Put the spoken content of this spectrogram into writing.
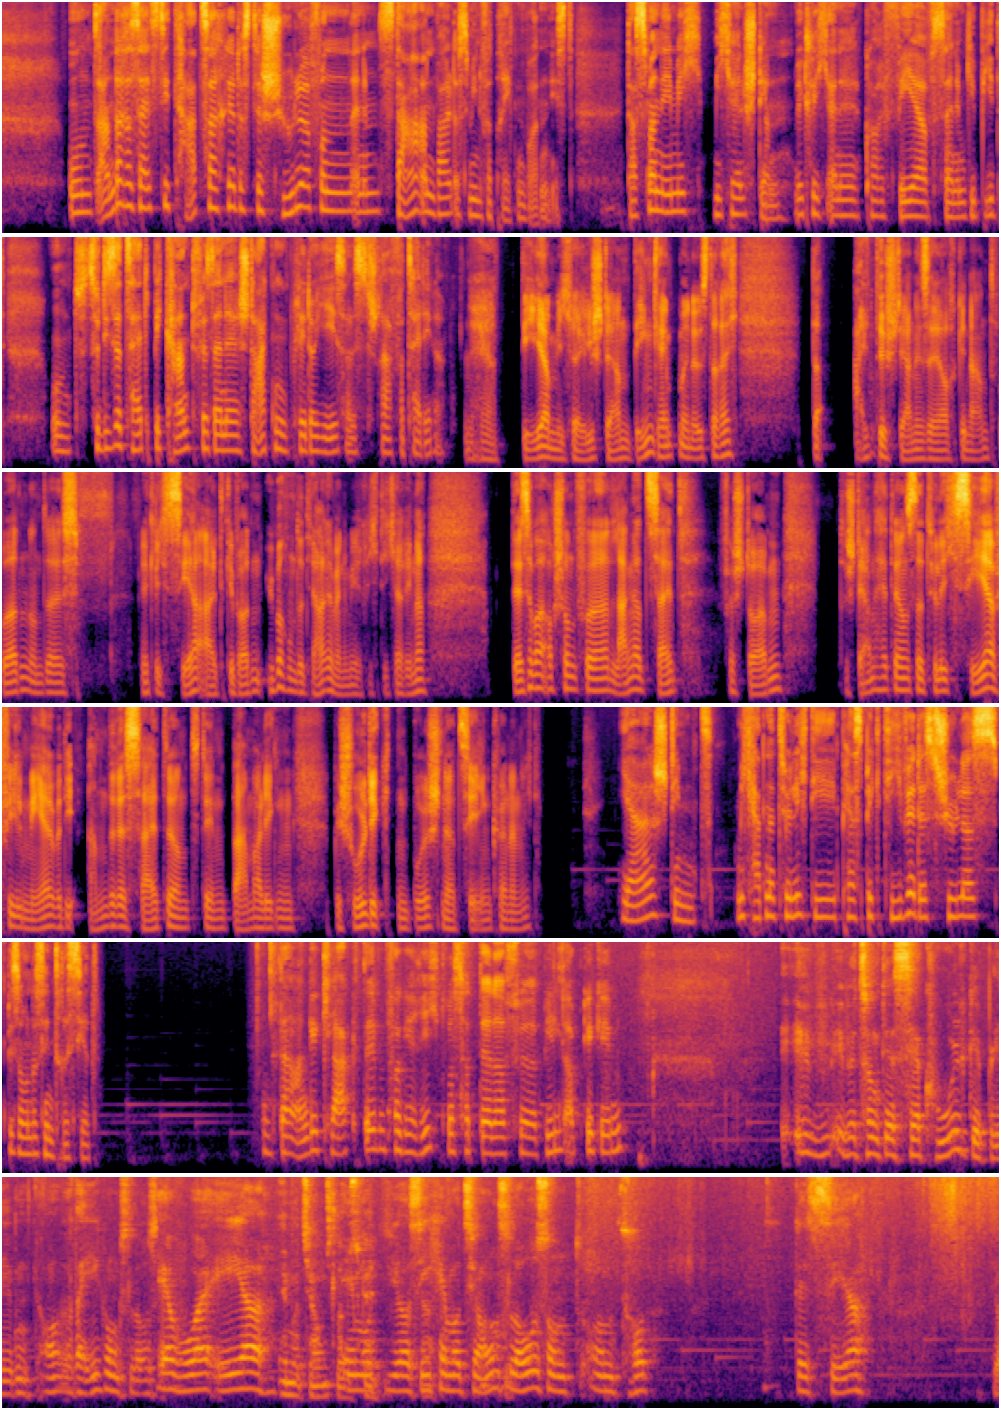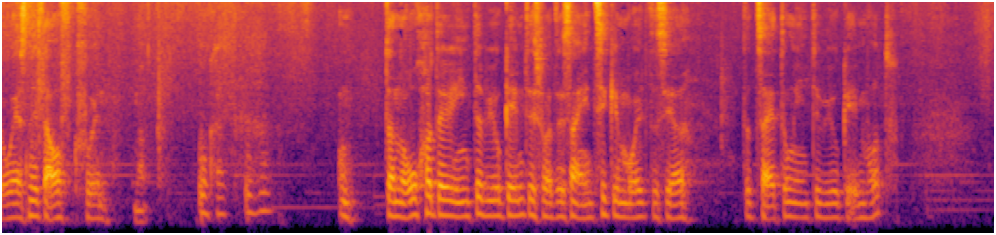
Und andererseits die Tatsache, dass der Schüler von einem Staranwalt aus Wien vertreten worden ist. Das war nämlich Michael Stern, wirklich eine Koryphäe auf seinem Gebiet und zu dieser Zeit bekannt für seine starken Plädoyers als Strafverteidiger. Naja, der Michael Stern, den kennt man in Österreich. Der alte Stern ist er ja auch genannt worden und er ist wirklich sehr alt geworden, über 100 Jahre, wenn ich mich richtig erinnere. Der ist aber auch schon vor langer Zeit verstorben. Der Stern hätte uns natürlich sehr viel mehr über die andere Seite und den damaligen beschuldigten Burschen erzählen können, nicht? Ja, das stimmt. Mich hat natürlich die Perspektive des Schülers besonders interessiert. Und der Angeklagte vor Gericht, was hat der da für ein Bild abgegeben? Ich, ich würde sagen, der ist sehr cool geblieben, regungslos. Er war eher emotionslos. Emo, ja, sicher emotionslos und, und hat das sehr. Ja, er ist nicht aufgefallen. Nein. Okay. Mhm. Und danach hat er ein Interview gegeben, das war das einzige Mal, dass er der Zeitung ein Interview gegeben hat,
